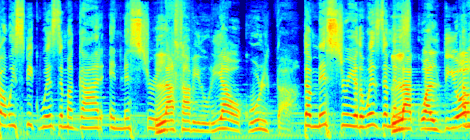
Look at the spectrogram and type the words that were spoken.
But we speak wisdom of God in mystery. La sabiduría oculta. the mystery or the wisdom that La cual Dios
